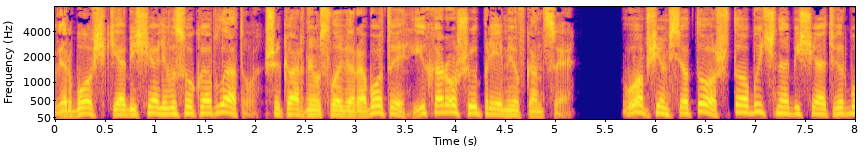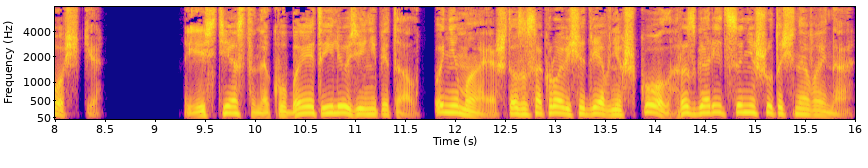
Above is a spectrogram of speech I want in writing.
Вербовщики обещали высокую оплату, шикарные условия работы и хорошую премию в конце. В общем, все то, что обычно обещают вербовщики. Естественно, Кубейт иллюзий не питал, понимая, что за сокровища древних школ разгорится нешуточная война.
